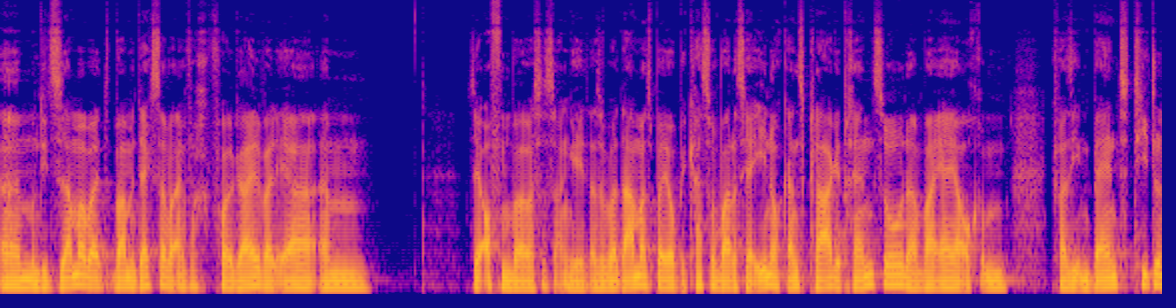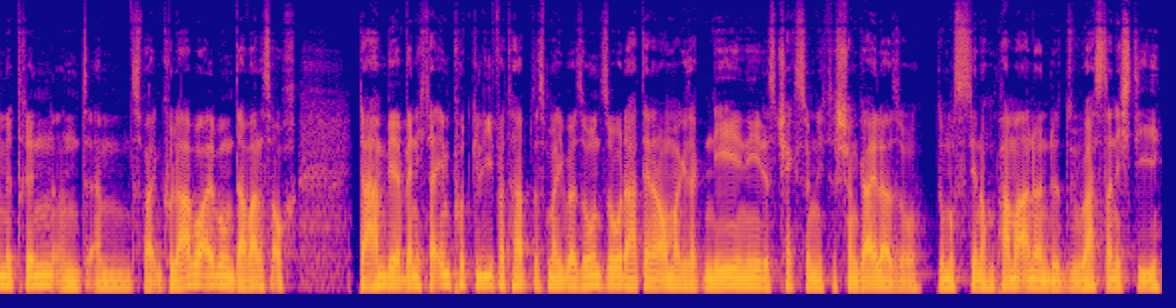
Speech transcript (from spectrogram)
ähm, und die Zusammenarbeit war mit Dexter war einfach voll geil, weil er ähm, sehr offen war, was das angeht. Also bei damals bei Yo Picasso war das ja eh noch ganz klar getrennt so. Da war er ja auch im quasi im Bandtitel mit drin und ähm, das war halt ein Collabo-Album. Da war das auch da haben wir, wenn ich da Input geliefert habe, das mal lieber so und so, da hat er dann auch mal gesagt, nee, nee, das checkst du nicht, das ist schon geiler so. Du musst es dir noch ein paar Mal anhören, du, du hast da nicht die,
